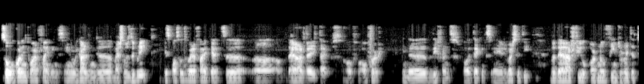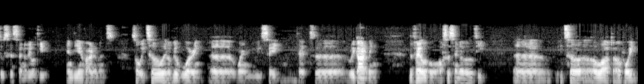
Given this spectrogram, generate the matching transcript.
So, according to our findings in regarding the bachelor's degree, it's possible to verify that uh, uh, there are various types of offer in the different polytechnics and university, but there are few or no themes related to sustainability and the environment. So it's a little bit worrying uh, when we say that uh, regarding the variable of sustainability, uh, it's a, a, lot of way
